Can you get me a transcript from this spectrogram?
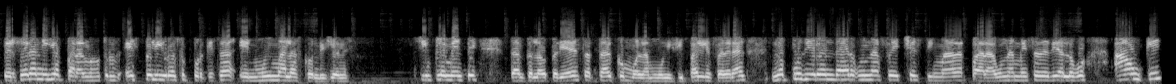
tercer anillo para nosotros es peligroso porque está en muy malas condiciones simplemente tanto la autoridad estatal como la municipal y federal no pudieron dar una fecha estimada para una mesa de diálogo, aunque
